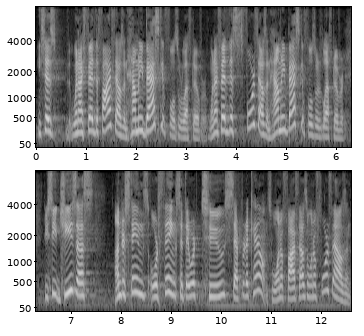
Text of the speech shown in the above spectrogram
He says, When I fed the 5,000, how many basketfuls were left over? When I fed this 4,000, how many basketfuls were left over? Do you see, Jesus understands or thinks that there were two separate accounts one of 5,000, one of 4,000.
